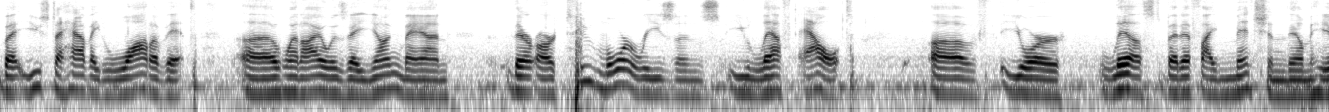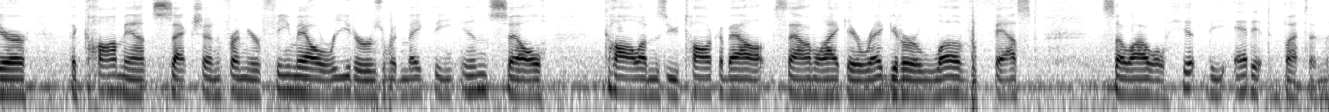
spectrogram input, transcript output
but used to have a lot of it uh, when I was a young man. There are two more reasons you left out of your list, but if I mention them here, the comments section from your female readers would make the incel columns you talk about sound like a regular love fest. So I will hit the edit button.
